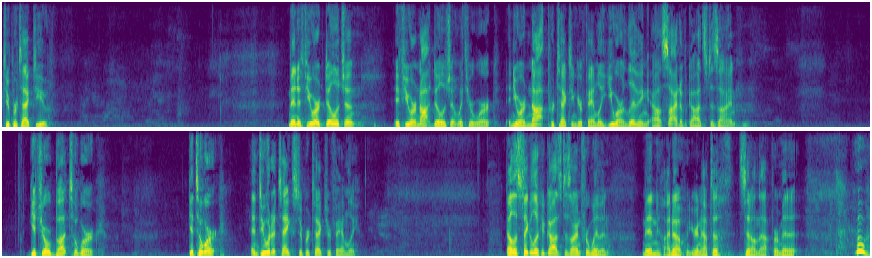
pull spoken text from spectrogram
to protect you. Men, if you are diligent, if you are not diligent with your work and you are not protecting your family, you are living outside of God's design. Get your butt to work. Get to work and do what it takes to protect your family. Now let's take a look at God's design for women. Men, I know you're going to have to sit on that for a minute. Whew.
